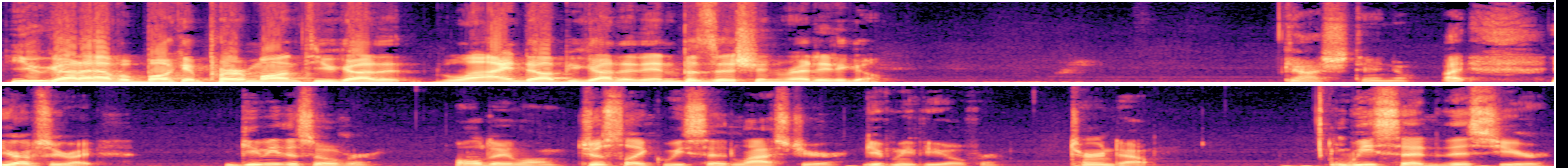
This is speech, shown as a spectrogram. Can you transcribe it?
You gotta have a bucket per month. You got it lined up. You got it in position, ready to go. Gosh, Daniel, I you're absolutely right. Give me this over all day long. Just like we said last year, give me the over. Turned out, we said this year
